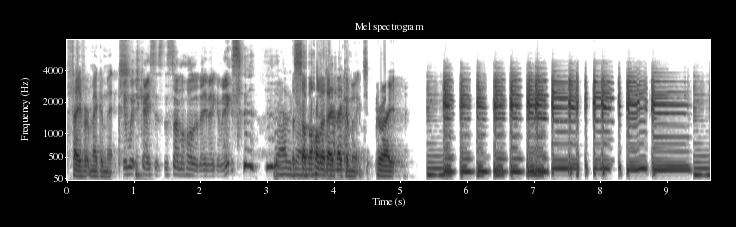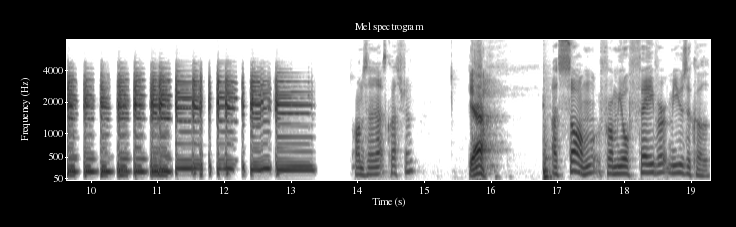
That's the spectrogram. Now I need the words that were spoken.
favorite mega mix. In which case, it's the summer holiday mega mix. we The summer holiday mega mix. Great. On to the next question. Yeah. A song from your favourite musical.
